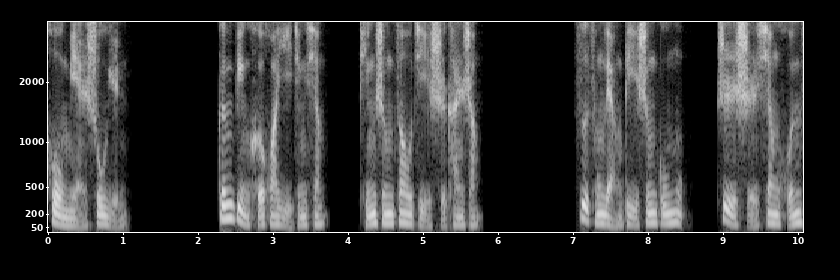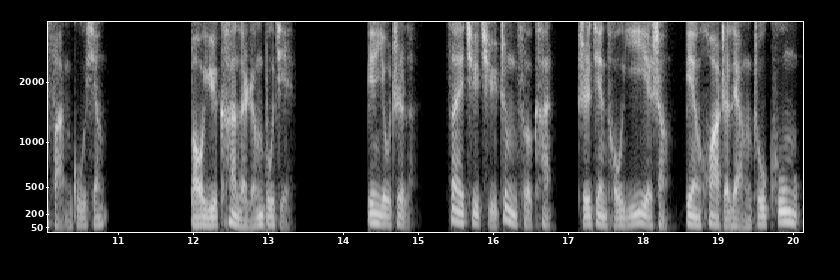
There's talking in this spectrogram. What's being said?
后面书云：根病荷花已经香。平生遭际时堪伤。自从两地生孤木，致使香魂返故乡。宝玉看了仍不解，便又掷了，再去取正册看，只见头一页上便画着两株枯木，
